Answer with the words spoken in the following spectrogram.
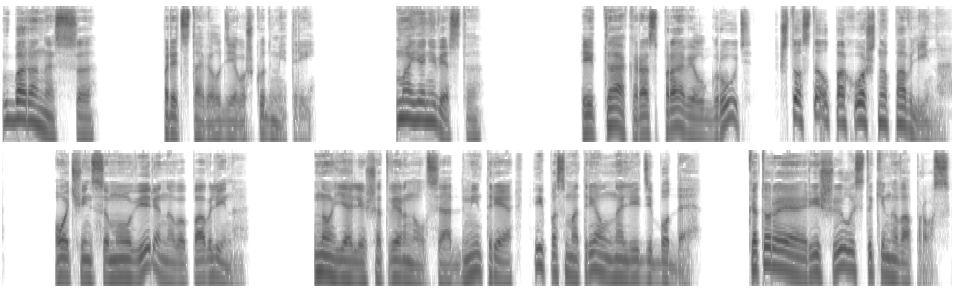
баронесса», — представил девушку Дмитрий. «Моя невеста». И так расправил грудь, что стал похож на павлина. Очень самоуверенного павлина. Но я лишь отвернулся от Дмитрия и посмотрел на леди Боде, которая решилась-таки на вопрос.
